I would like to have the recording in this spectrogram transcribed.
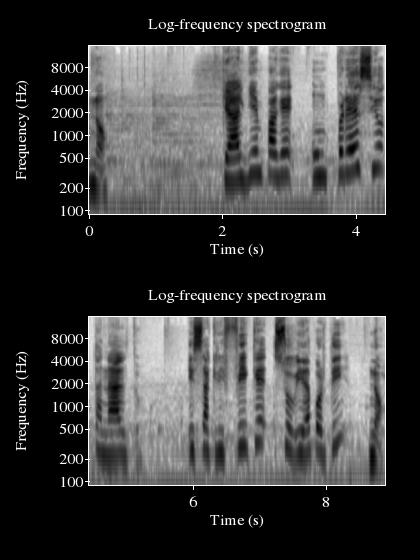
No. Que alguien pague un precio tan alto y sacrifique su vida por ti? No.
